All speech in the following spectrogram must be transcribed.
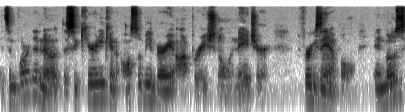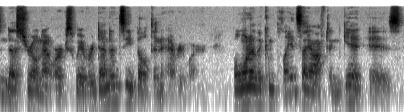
It's important to note the security can also be very operational in nature. For example, in most industrial networks we have redundancy built in everywhere. But one of the complaints I often get is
